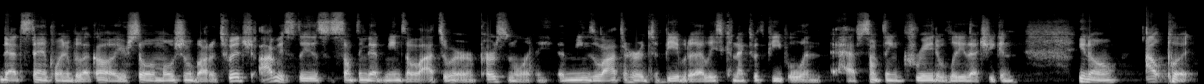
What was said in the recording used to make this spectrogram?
that standpoint and be like, oh, you're so emotional about a Twitch, obviously this is something that means a lot to her personally. It means a lot to her to be able to at least connect with people and have something creatively that she can, you know, output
